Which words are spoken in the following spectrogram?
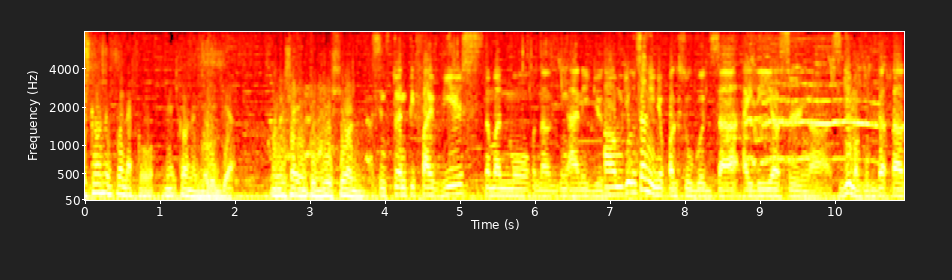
Ikaw nagpadako, na ikaw nagbaligya. Ano sa integration. Since 25 years naman mo naging anig yun. Um, yung saan ninyo pagsugod sa idea, sir, nga sige, magbugdatag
